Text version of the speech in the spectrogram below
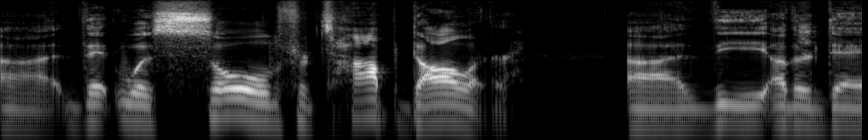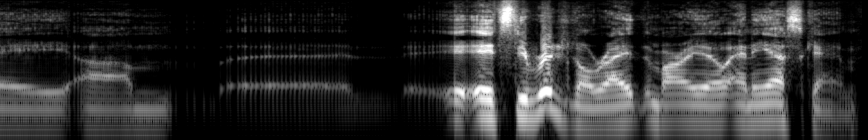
uh, that was sold for top dollar uh, the other day. Um, it's the original, right? The Mario NES game,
